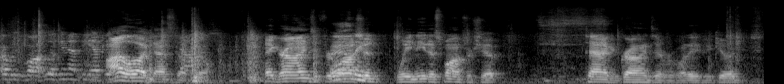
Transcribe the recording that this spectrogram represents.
Are we looking at the epic? I like that stuff challenge? though. Hey Grinds, if you're Andy. watching, we need a sponsorship. Tag Grinds everybody if you could. If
